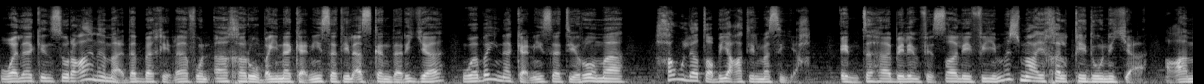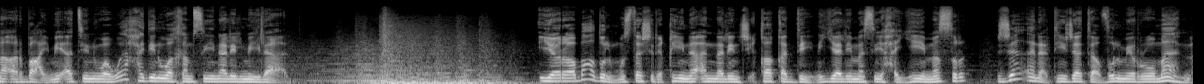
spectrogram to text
ولكن سرعان ما دب خلاف آخر بين كنيسة الأسكندرية وبين كنيسة روما حول طبيعة المسيح. انتهى بالانفصال في مجمع خلق دونية عام 451 للميلاد. يرى بعض المستشرقين أن الانشقاق الديني لمسيحيي مصر جاء نتيجة ظلم الرومان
